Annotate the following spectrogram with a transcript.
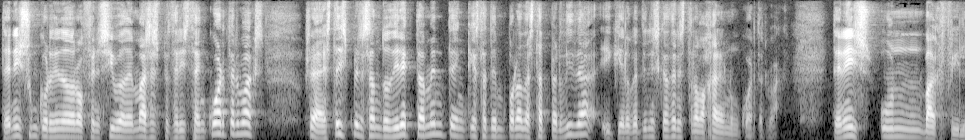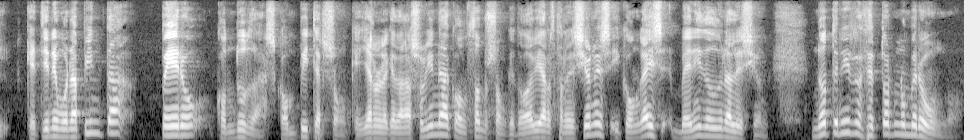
Tenéis un coordinador ofensivo, además especialista en quarterbacks. O sea, estáis pensando directamente en que esta temporada está perdida y que lo que tenéis que hacer es trabajar en un quarterback. Tenéis un backfield que tiene buena pinta, pero con dudas. Con Peterson, que ya no le queda gasolina, con Thompson, que todavía arrastra lesiones, y con Guys venido de una lesión. No tenéis receptor número uno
